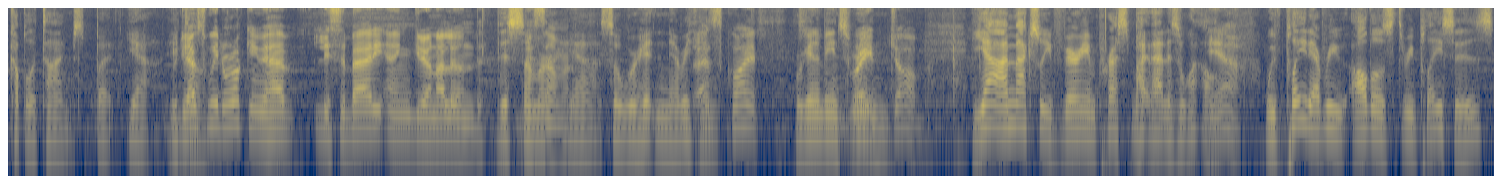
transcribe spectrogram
couple of times, but yeah. But you have uh, Sweden Rock, and you have Liseberg and Gröna Lund this summer, Yeah, so we're hitting everything. That's quite we're gonna be in Sweden. great job. Yeah, I'm actually very impressed by that as well. Yeah. We've played every all those three places.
